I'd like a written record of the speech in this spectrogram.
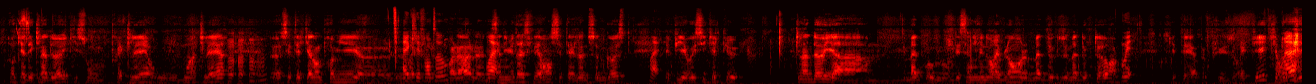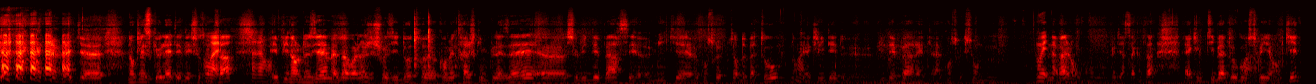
Donc il y a des clins d'œil qui sont très clairs ou moins clairs. Mm, mm, mm. Euh, c'était le cas dans le premier. euh, le- Avec les le- fantômes Voilà, le Ouais. dessin animé de référence, c'était Lonesome Ghost. Ouais. Et puis il y a aussi quelques clins d'œil à, hum, Mad- au, au dessin animé noir et blanc, le Mad The Mad Doctor. Oui. Qui était un peu plus horrifique, on va dire. avec euh, donc les squelettes et des choses Ouais. comme ça. Carrément. Et puis dans le deuxième, eh ben voilà, j'ai choisi d'autres euh, courts-métrages qui me plaisaient. Euh, celui de départ, c'est Mickey, constructeur de bateaux, donc Ouais. avec l'idée du départ et de la construction de- Oui. navale, on, on peut dire ça comme ça, avec le petit bateau construit en kit.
